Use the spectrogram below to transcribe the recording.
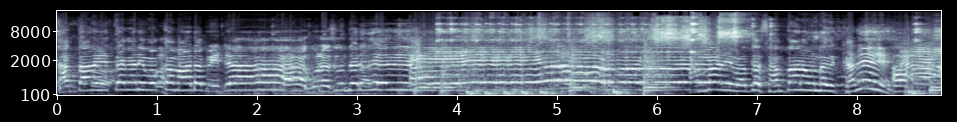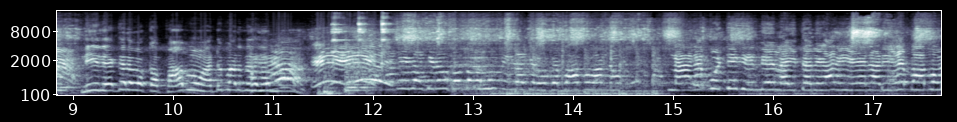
సంతానం ఇత్తగాని ఒక్క మాట బిడ్డ. గుణసుందరి దేవి. అమ్మా నీ వద్ద సంతానం ఉన్నది కానీ నీ దగ్గర ఒక పాపం అడ్డుపడుతుందమ్మా నాన్న పుట్టికి నేను అవుతాను కానీ ఏనాడు ఏ పాపం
